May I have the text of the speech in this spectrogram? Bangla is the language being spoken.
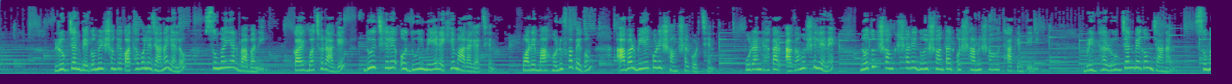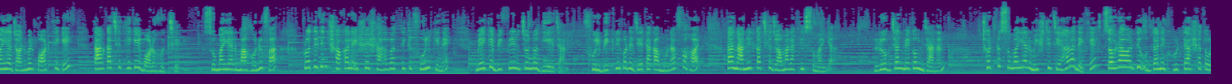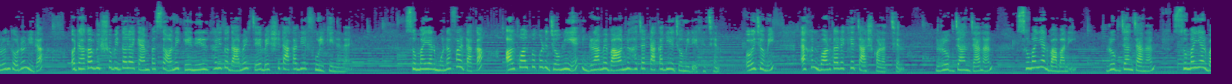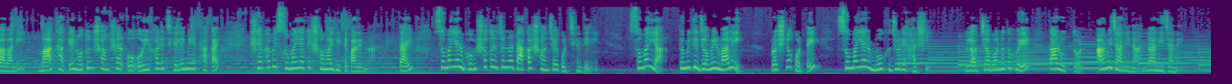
রূপজান বেগমের সঙ্গে কথা বলে জানা গেল, সুমাইয়ার বাবা নেই। কয়েক বছর আগে দুই ছেলে ও দুই মেয়ে রেখে মারা গেছেন। পরে মা হনুফা বেগম আবার বিয়ে করে সংসার করছেন। পুরান ঢাকার আগামসি লেনে নতুন সংসারে দুই সন্তান ও স্বামী সহ থাকেন তিনি। বৃদ্ধা রূপজান বেগম জানান, সুমাইয়া জন্মের পর থেকেই তার কাছে থেকেই বড় হচ্ছে। সুমাইয়ার মা হনুফা প্রতিদিন সকালে এসে শাহবাগ থেকে ফুল কিনে মেয়েকে বিক্রির জন্য দিয়ে যান। ফুল বিক্রি করে যে টাকা মুনাফা হয়, তা নানির কাছে জমা রাখে সুমাইয়া। রূপজান বেগম জানান, ছোট্ট সুমাইয়ার মিষ্টি চেহারা দেখে সোহরাওয়ার্দী উদ্যানে ঘুরতে আসা তরুণ তরুণীরা ও ঢাকা বিশ্ববিদ্যালয় ক্যাম্পাসে অনেকে নির্ধারিত দামের চেয়ে বেশি টাকা দিয়ে ফুল কিনে নেয়। সুমাইয়ার মুনাফার টাকা অল্প অল্প করে জমিয়ে গ্রামে বাউন্ন হাজার টাকা দিয়ে জমি রেখেছেন। ওই জমি এখন বর্গা রেখে চাষ করাচ্ছেন। রূপজান জানান, সুমাইয়ার বাবা নেই। রূপজান জানান, সুমাইয়ার বাবা নেই। মা থাকে নতুন সংসার ও ওই ঘরে ছেলে মেয়ে থাকায় সেভাবে সুমাইয়াকে সময় দিতে পারেন না। তাই সুমাইয়ার ভবিষ্যতের জন্য টাকা সঞ্চয় করছেন তিনি। সুমাইয়া, তুমি কি জমির মালিক? প্রশ্ন করতেই সুমাইয়ার মুখ জুড়ে হাসি। লজ্জাবনত হয়ে তার উত্তর, আমি জানি না, নানি জানে।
